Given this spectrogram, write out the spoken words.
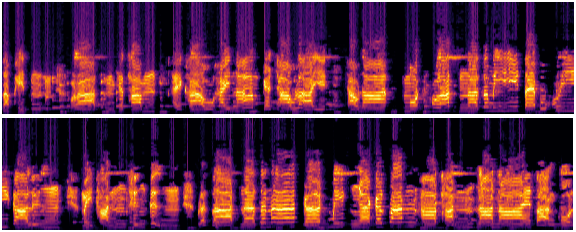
สพิษราชจะทำให้ข้าวให้น้ำแก่ชาวไร่ชาวนาหมดพลัดนาจะมีแต่บุรีกาลึง ไม่ทันถึงกึ่ง ประสาทนาสนา เกิดมิกงากระสันอาทันนานายต่างคน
